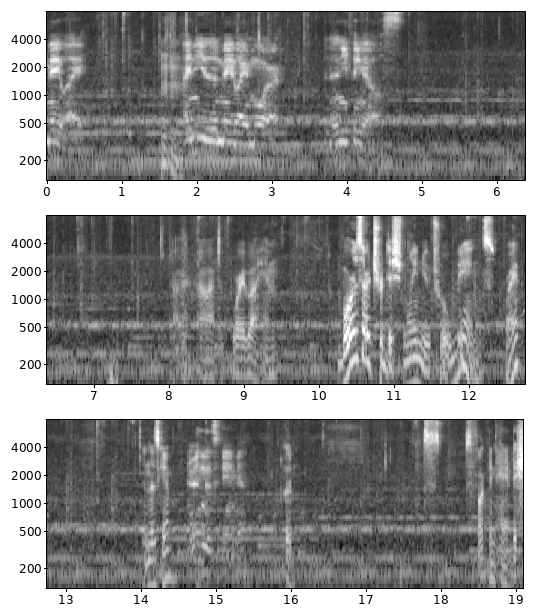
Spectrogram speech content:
melee. hmm I needed a melee more than anything else. Alright, I don't have to worry about him. Boars are traditionally neutral beings, right? In this game? They're In this game, yeah. Good. It's, it's fucking handy.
